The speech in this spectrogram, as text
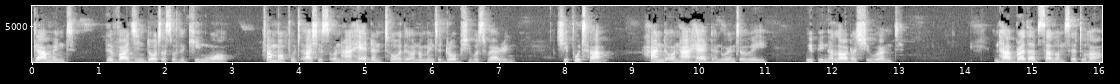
garment the virgin daughters of the king wore. Tamar put ashes on her head and tore the ornamented robe she was wearing. She put her hand on her head and went away, weeping aloud as she went. And her brother Absalom said to her,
